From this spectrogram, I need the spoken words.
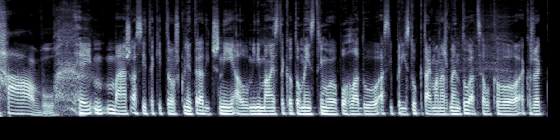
kávu. Hej, máš asi taký trošku netradičný, alebo minimálne z takéhoto mainstreamového pohľadu asi prístup k time managementu a celkovo akože k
